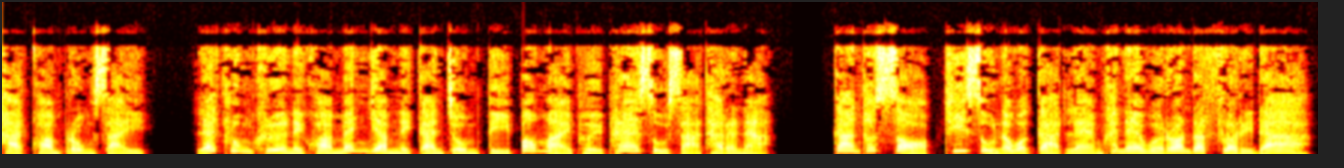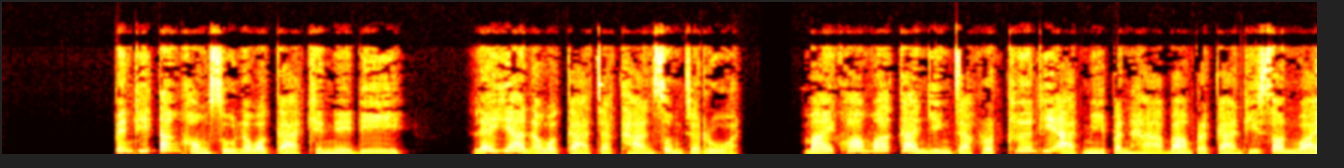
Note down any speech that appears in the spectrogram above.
ขาดความโปร่งใส และคลุมเครือในความแม่นยำในการโจมตีเป้าหมายเผยแพร่สู่สาธารณะ การทดสอบที่ศูนย์อวกาศแหลมคาแนเวอรอนรัฐฟลอริดา เป็นที่ตั้งของศูนย์อวกาศเคนเนดี และยานอวกาศจากฐานส่งจรวด หมายความว่าการยิงจากรถเคลื่อนที่อาจมีปัญหาบางประการที่ซ่อนไว้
